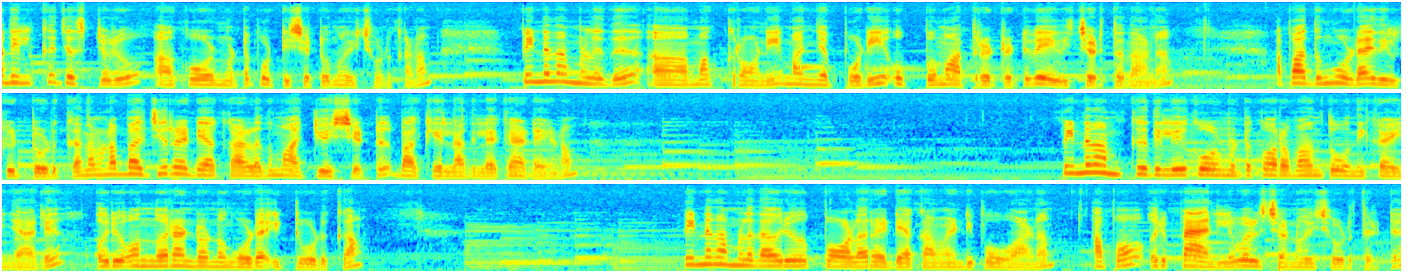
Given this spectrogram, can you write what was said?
അതിൽക്ക് ജസ്റ്റ് ഒരു കോഴിമുട്ട പൊട്ടിച്ചിട്ടൊന്ന് ഒഴിച്ചു കൊടുക്കണം. പിന്നെ നമ്മളിത് മക്രോണി മഞ്ഞൾപ്പൊടി ഉപ്പ് മാത്രം ഇട്ടിട്ട് വേവിച്ചെടുത്തതാണ്. അപ്പോൾ അതും കൂടെ ഇതിൽക്ക് ഇട്ട് കൊടുക്കുക. നമ്മൾ ബജി റെഡിയാക്കാനുള്ളത് മാറ്റി വെച്ചിട്ട് ബാക്കിയെല്ലാം അതിലേക്ക് ആഡ് പിന്നെ നമുക്ക് ഇതിൽ കോഴിമുട്ട കുറവാന്ന് തോന്നിക്കഴിഞ്ഞാൽ ഒരു ഒന്നോ രണ്ടോ എണ്ണം കൂടെ ഇട്ട് കൊടുക്കാം. പിന്നെ നമ്മളിതാ ഒരു പോള റെഡിയാക്കാൻ വേണ്ടി പോവുകയാണ് അപ്പോൾ ഒരു പാനിൽ വെളിച്ചെണ്ണ ഒഴിച്ച് കൊടുത്തിട്ട്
